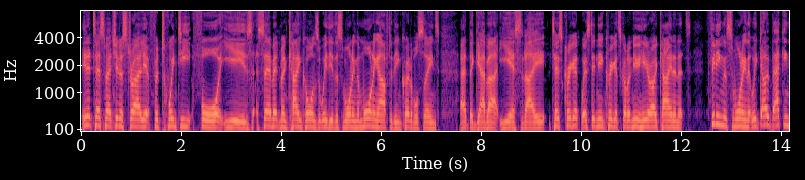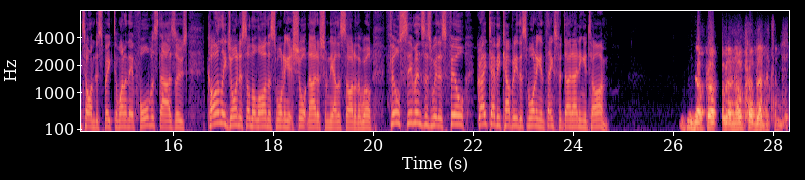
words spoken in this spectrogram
in a test match in Australia for 24 years. Sam Edmund, Kane Cornes are with you this morning, the morning after the incredible scenes at the Gabba yesterday. Test cricket, West Indian cricket's got a new hero, Kane, and it's fitting this morning that we go back in time to speak to one of their former stars who's kindly joined us on the line this morning at short notice from the other side of the world. Phil Simmons is with us. Phil, great to have your company this morning and thanks for donating your time. No problem, no problem. It's a,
